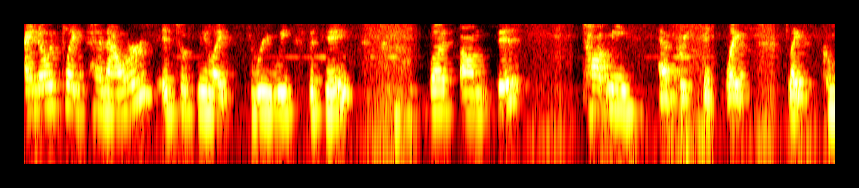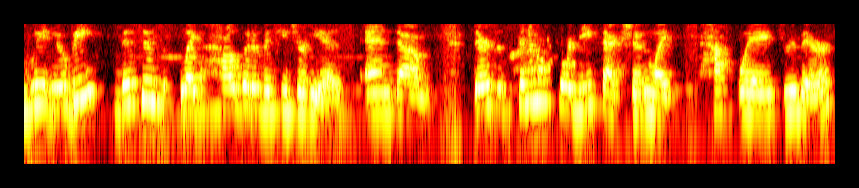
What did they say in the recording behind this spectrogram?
I know it's like 10 hours. It took me like three weeks to take. But um, this taught me everything. Like like complete newbie. This is like how good of a teacher he is. And um, there's a Cinema 4D section like halfway through there.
